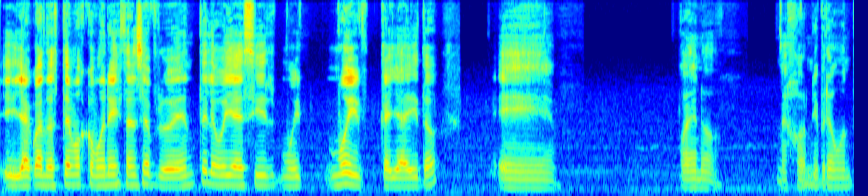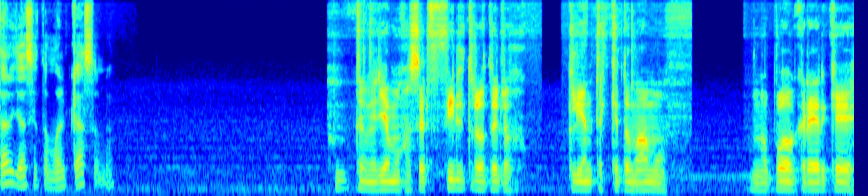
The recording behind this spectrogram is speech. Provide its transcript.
Y ya cuando estemos como en una distancia prudente, le voy a decir muy, muy calladito. eh, bueno, mejor ni preguntar, ya se tomó el caso, ¿no? Deberíamos hacer filtros de los clientes que tomamos. No puedo creer que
